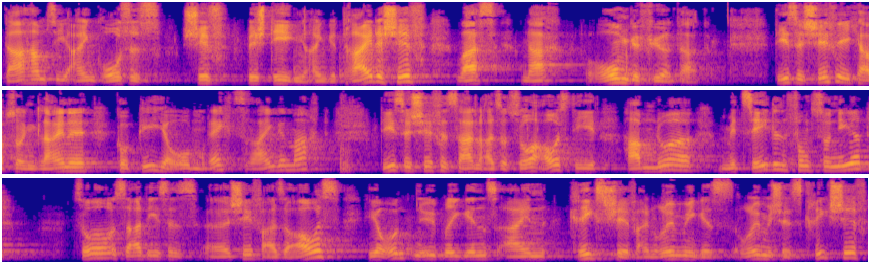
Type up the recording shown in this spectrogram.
Da haben sie ein großes Schiff bestiegen, ein Getreideschiff, was nach Rom geführt hat. Diese Schiffe, ich habe so eine kleine Kopie hier oben rechts reingemacht. Diese Schiffe sahen also so aus, die haben nur mit Segeln funktioniert so sah dieses äh, Schiff also aus. Hier unten übrigens ein Kriegsschiff, ein römisches, römisches Kriegsschiff.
